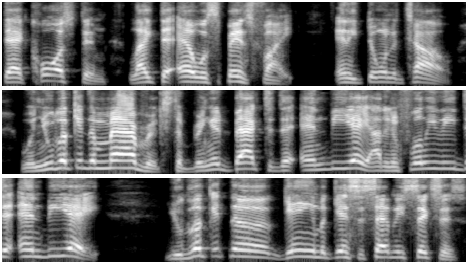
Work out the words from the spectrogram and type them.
that cost him, like the Errol Spence fight, and he threw in the towel. When you look at the Mavericks to bring it back to the NBA, I didn't fully leave the NBA. You look at the game against the 76ers,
